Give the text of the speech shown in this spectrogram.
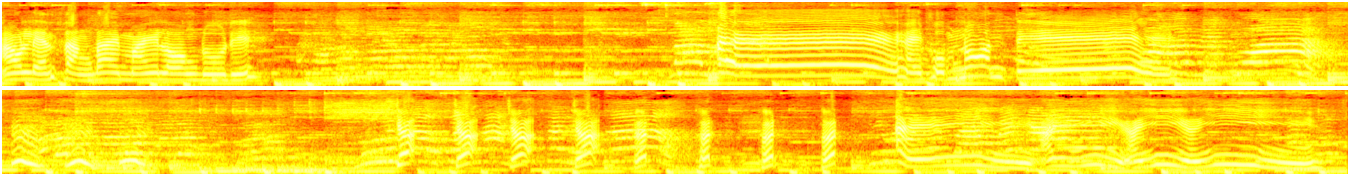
เอาแหลนสั่งได้ไหมลองดูดิเอ้ให้ผมนอนตีเจอะเจอะเจอะเจอะเฮ็ดเฮ็ดเฮ็ดเฮ็ดไอ้ไอ้ไอ้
